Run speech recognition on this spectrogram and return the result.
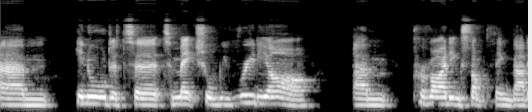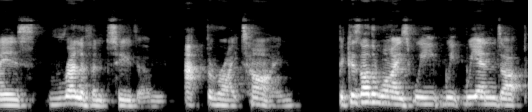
um, in order to to make sure we really are um, providing something that is relevant to them at the right time. Because otherwise we we, we end up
